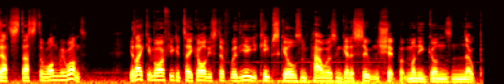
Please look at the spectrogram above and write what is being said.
That's that's the one we want. You'd like it more if you could take all your stuff with you. You keep skills and powers and get a suit and shit, but money, guns, nope.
